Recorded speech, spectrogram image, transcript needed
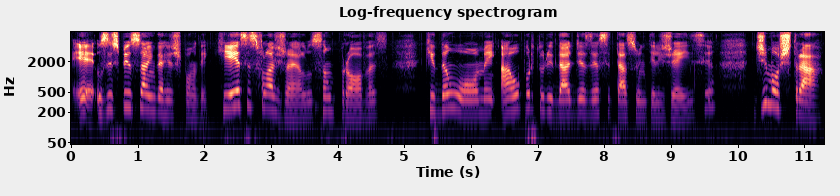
E, os espíritos ainda respondem que esses flagelos são provas que dão ao homem a oportunidade de exercitar sua inteligência, de mostrar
